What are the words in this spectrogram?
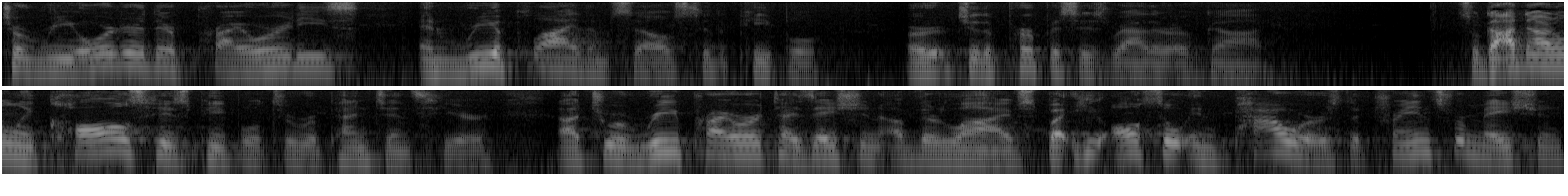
to reorder their priorities and reapply themselves to the people, or to the purposes, rather, of God. So God not only calls His people to repentance here, uh, to a reprioritization of their lives, but he also empowers the transformation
